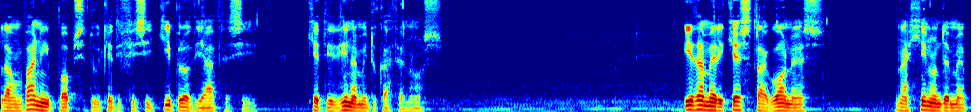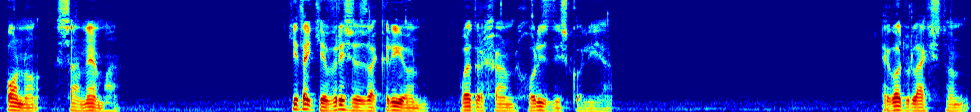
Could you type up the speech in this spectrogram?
λαμβάνει υπόψη του και τη φυσική προδιάθεση και τη δύναμη του καθενός. Είδα μερικές σταγόνες να χύνονται με πόνο σαν αίμα και είδα και βρύσες δακρύων που έτρεχαν χωρίς δυσκολία. Εγώ τουλάχιστον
